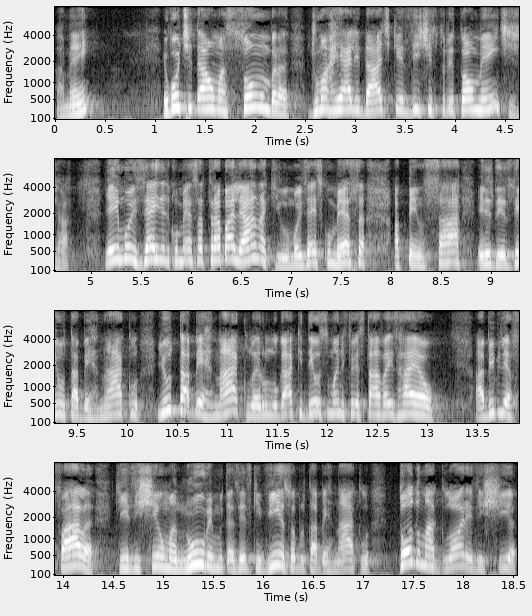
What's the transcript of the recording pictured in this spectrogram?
Amém? Eu vou te dar uma sombra de uma realidade que existe espiritualmente já. E aí Moisés ele começa a trabalhar naquilo. Moisés começa a pensar, ele desenha o tabernáculo, e o tabernáculo era o lugar que Deus se manifestava a Israel. A Bíblia fala que existia uma nuvem, muitas vezes, que vinha sobre o tabernáculo, toda uma glória existia.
